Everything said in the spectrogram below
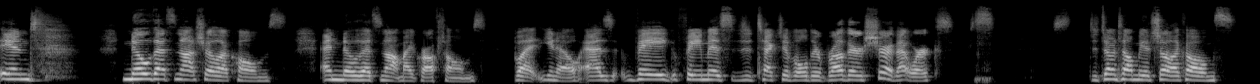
and no, that's not Sherlock Holmes, and no, that's not Mycroft Holmes. But you know, as vague, famous detective older brother, sure, that works. Just don't tell me it's Sherlock Holmes.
